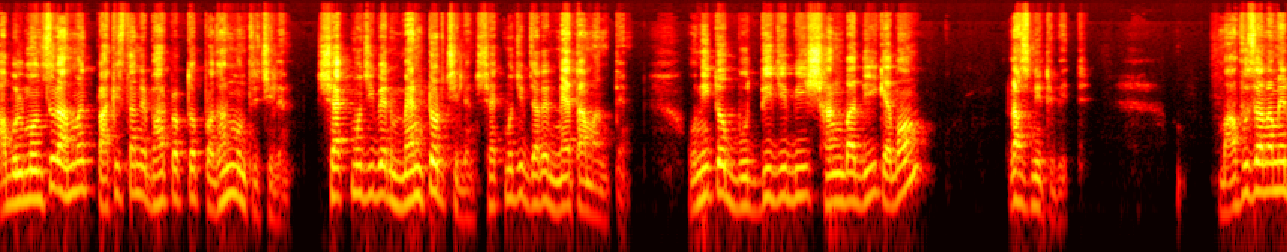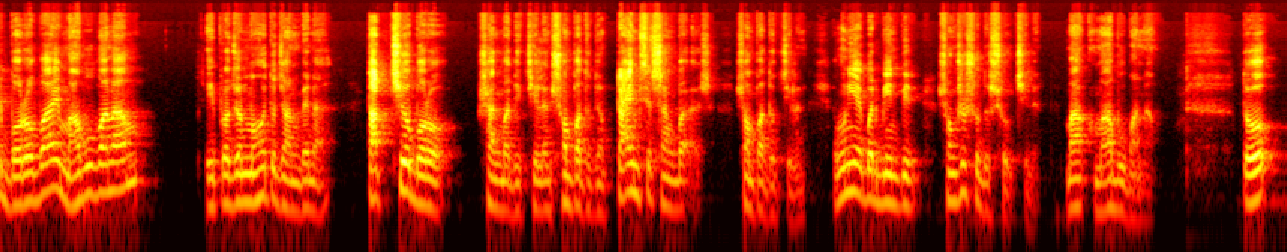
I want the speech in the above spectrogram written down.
আবুল মনসুর আহমেদ পাকিস্তানের ভারপ্রাপ্ত প্রধানমন্ত্রী ছিলেন। শেখ মুজিবের মেন্টর ছিলেন। শেখ মুজিব যাদের নেতা মানতেন। উনি তো বুদ্ধিজীবী, সাংবাদিক এবং রাজনীতিবিদ। মাহফুজ আনামের বড় ভাই মাহবুব আনাম এই প্রজন্ম হয়তো জানবে না। তার চেয়েও বড় সাংবাদিক ছিলেন, সম্পাদক ছিলেন। টাইমসের সম্পাদক ছিলেন। উনি একবার বিএনপির সংসদ সদস্যও ছিলেন। মাহবুব আনাম। তো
